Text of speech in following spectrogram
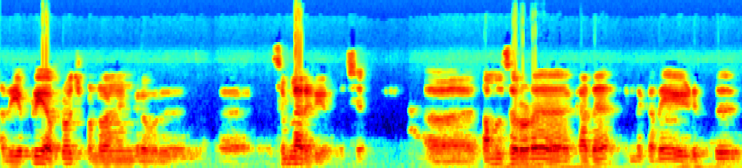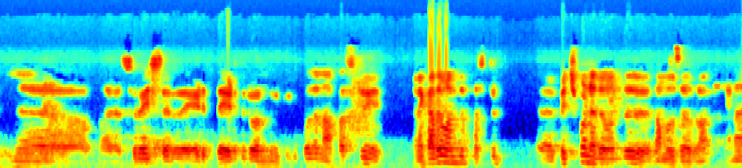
அது எப்படி அப்ரோச் பண்ணுறாங்கங்கிற ஒரு சிமிலாரிட்டி இருந்துச்சு. தமிழ் சாரோட கதை இந்த கதையை எடுத்து சுரேஷ் சார் எடுத்து எடுத்துகிட்டு வந்துட்டு போது நான் ஃபஸ்ட்டு எனக்கு கதை வந்து ஃபஸ்ட்டு பிச் பண்ணது வந்து தமிழ் சார் தான். ஏன்னா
